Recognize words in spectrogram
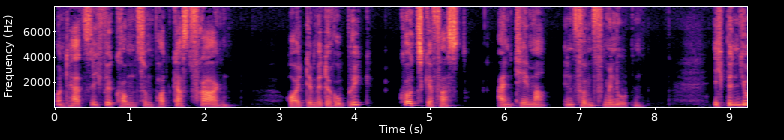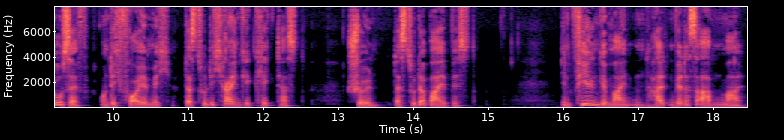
und herzlich willkommen zum Podcast Fragen. Heute mit der Rubrik Kurz gefasst. Ein Thema in fünf Minuten. Ich bin Josef und ich freue mich, dass du dich reingeklickt hast. Schön, dass du dabei bist. In vielen Gemeinden halten wir das Abendmahl.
